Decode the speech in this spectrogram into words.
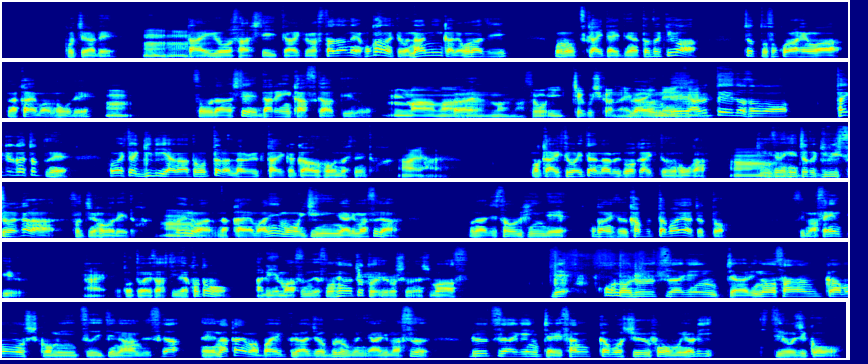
こちらでうん。うん。対応させていただきます。ただね、他の人が何人かで同じものを使いたいってなった時は、ちょっとそこら辺は中山の方で相談して誰に貸すかっていうのをうん。まあまあ、はいまあまあ、そう、一着しかないかないんらね。で、ある程度その、体格がちょっとね、この人はギリやなと思ったら、なるべく体格合う方の人にとか、はいはい。若い人がいたらなるべく若い人の方が、うん。金銭的にちょっと厳しそうだから、そっちの方でとか。うんそういうのは中山にもう一人になりますが、同じ装備品で他の人と被った場合はちょっと、すいませんっていうはい。お断りさせていただくこともあり得ますんで、その辺はちょっとよろしくお願いします。で、このルーツアゲンチャリの参加申し込みについてなんですが、えー中山バイクラジオブログにあります、ルーツアゲンチャリ参加募集フォームより必要事項を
